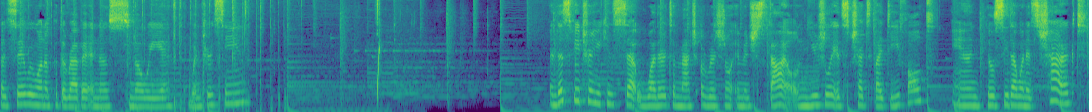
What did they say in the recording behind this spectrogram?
Let's say we want to put the rabbit in a snowy winter scene. In this feature, you can set whether to match original image style, and usually it's checked by default. And you'll see that when it's checked,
